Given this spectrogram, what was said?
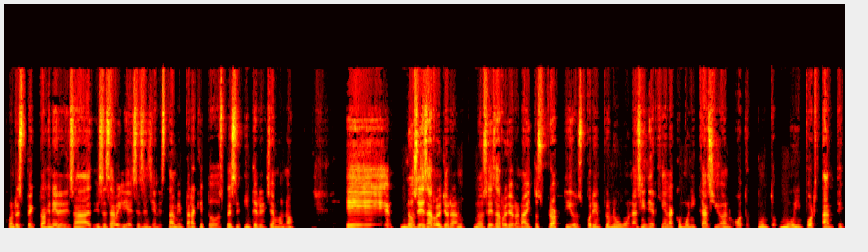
con respecto a generar esa, esas habilidades esenciales también para que todos, pues, interioricemos, ¿no? Eh, no, se desarrollaron, no se desarrollaron hábitos proactivos, por ejemplo, no hubo una sinergia en la comunicación, otro punto muy importante,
